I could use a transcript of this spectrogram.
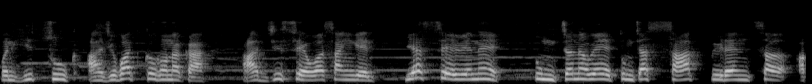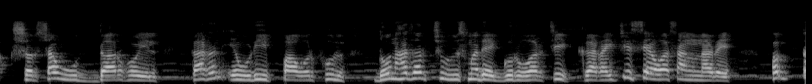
पण ही चूक अजिबात करू नका. आज जी सेवा सांगेन. या सेवेने तुमचं नव्हे तुमच्या सात पिढ्यांचा अक्षरशः उद्धार होईल. कारण एवढी पॉवरफुल दोन हजार चोवीसमध्ये गुरुवारची करायची सेवा सांगणार आहे फक्त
